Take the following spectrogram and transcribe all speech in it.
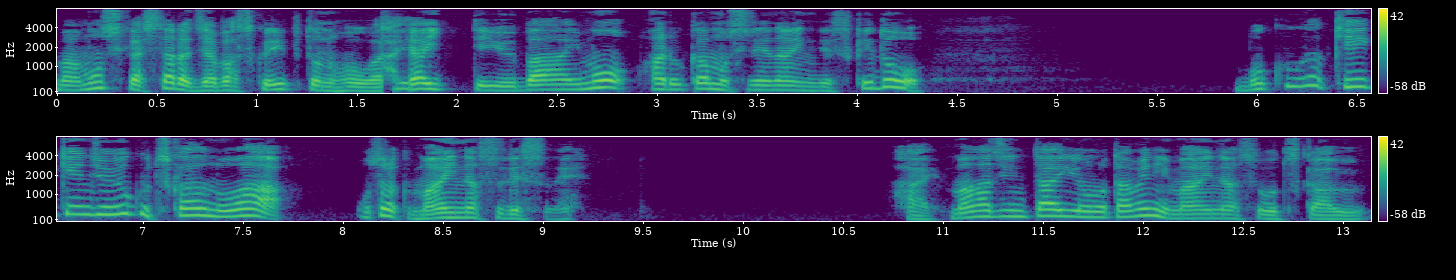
まあもしかしたら JavaScript の方が早いっていう場合もあるかもしれないんですけど、僕が経験上よく使うのは、おそらくマイナスですね。はい。マージン対応のためにマイナスを使う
